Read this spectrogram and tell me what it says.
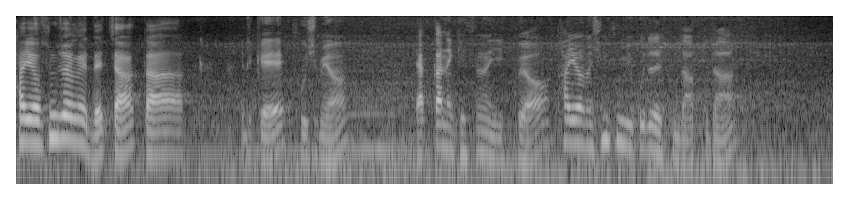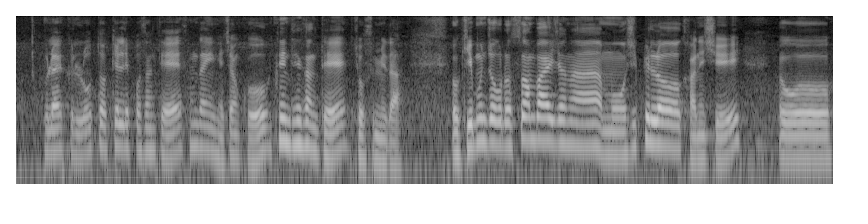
타이어 순정을 4짝 다 이렇게 보시면 약간의 기스는 있고요. 타이어는 신품이 꽂아져 있습니다. 앞뒤다. 블라이크 로터 캘리퍼 상태 상당히 괜찮고 틴팅 상태 좋습니다. 어, 기본적으로 썬바이저나 뭐 C필러 가니시 그리고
